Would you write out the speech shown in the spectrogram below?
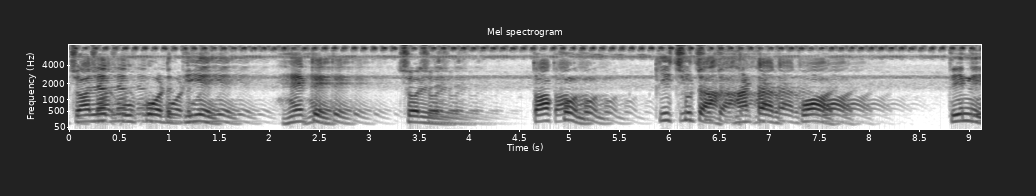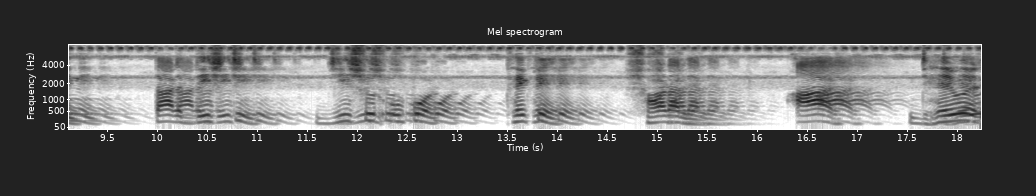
জলের উপর দিয়ে হেঁটে চললেন। তখন কিছুটা হাঁটার পর তিনি তার দৃষ্টি যিশুর উপর থেকে সরালেন। আর ঢেউয়ের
